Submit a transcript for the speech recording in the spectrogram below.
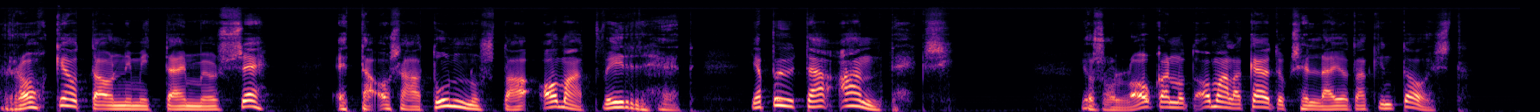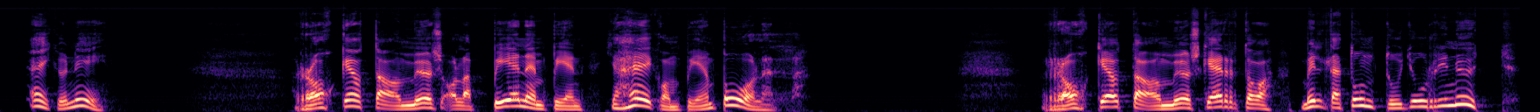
Rohkeutta on nimittäin myös se, että osaa tunnustaa omat virheet ja pyytää anteeksi, jos on loukannut omalla käytöksellään jotakin toista. Eikö niin? Rohkeutta on myös olla pienempien ja heikompien puolella – Rohkeutta on myös kertoa, miltä tuntuu juuri nyt.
